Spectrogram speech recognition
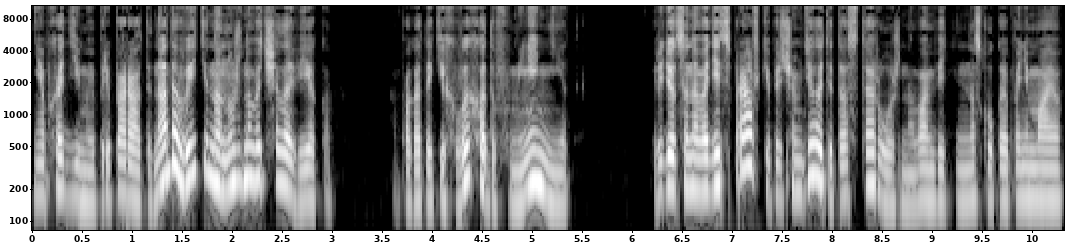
необходимые препараты, надо выйти на нужного человека. А пока таких выходов у меня нет. Придется наводить справки, причем делать это осторожно. Вам ведь, насколько я понимаю,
